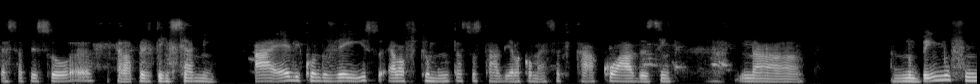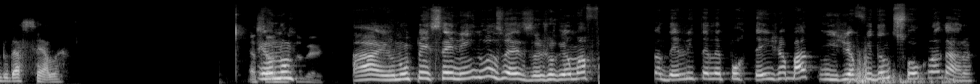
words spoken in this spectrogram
essa pessoa, ela pertence a mim. A Ellie, quando vê isso, ela fica muito assustada e ela começa a ficar acuada, assim, na, no, bem no fundo da cela. A Eu cela já não-. Ah, eu não pensei nem duas vezes. Eu joguei uma f... dele, teleportei e já bati, e já fui dando soco na cara.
